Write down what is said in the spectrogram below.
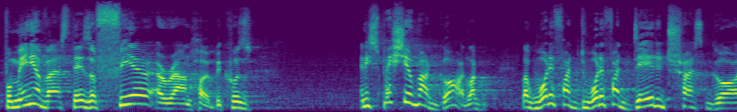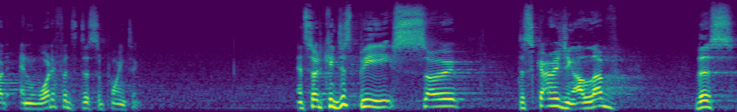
for many of us, there's a fear around hope because And especially about God. Like, like what, if I, what if I dare to trust God and what if it's disappointing? And so it can just be so discouraging. I love this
